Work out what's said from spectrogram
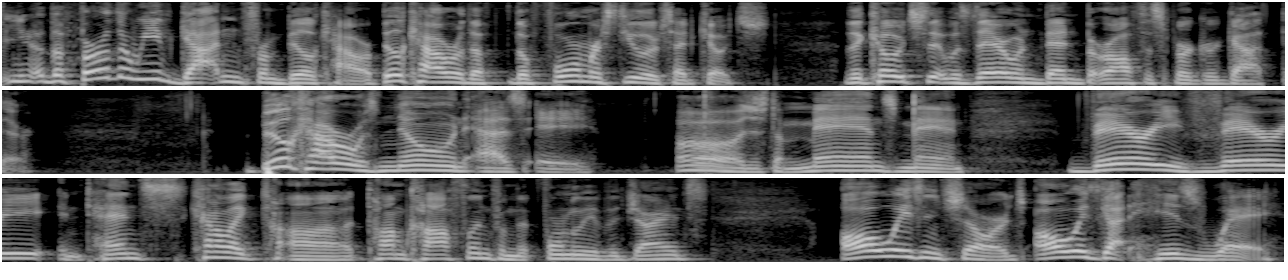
You know, the further we've gotten from Bill Cowher, Bill Cowher, the, the former Steelers head coach, the coach that was there when Ben Roethlisberger got there. Bill Cowher was known as a, oh, just a man's man. Very, very intense, kind of like uh, Tom Coughlin from the formerly of the Giants. Always in charge, always got his way.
